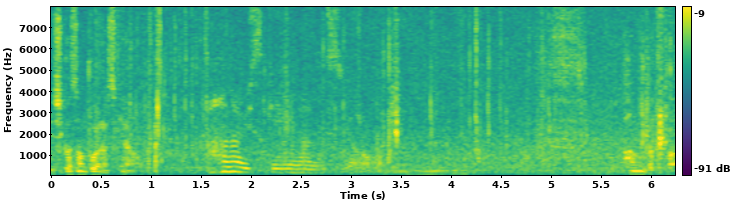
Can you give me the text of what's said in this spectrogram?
石川さんこういうの好きなの？花火好きなんですよ。パンダとか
